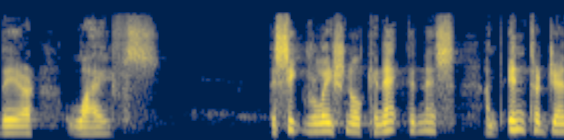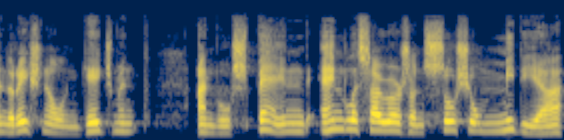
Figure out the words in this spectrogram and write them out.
their lives. They seek relational connectedness and intergenerational engagement and will spend endless hours on social media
